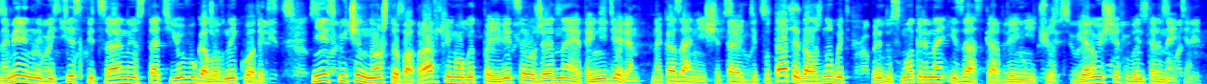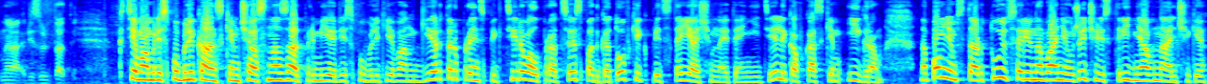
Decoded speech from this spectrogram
намерены ввести специальную статью в Уголовный кодекс. Не исключено, что поправки могут могут появиться уже на этой неделе. Наказание, считают депутаты, должно быть предусмотрено из-за оскорблений чувств верующих в интернете. К темам республиканским час назад премьер республики Иван Гертер проинспектировал процесс подготовки к предстоящим на этой неделе Кавказским играм. Напомним, стартуют соревнования уже через три дня в Нальчике.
